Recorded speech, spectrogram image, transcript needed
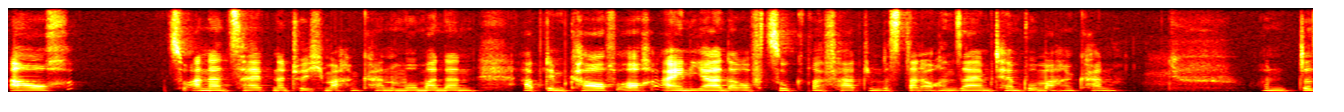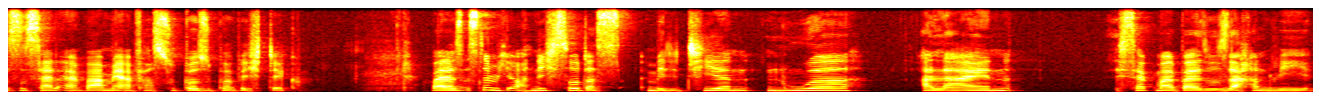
auch zu anderen Zeiten natürlich machen kann und wo man dann ab dem Kauf auch ein Jahr darauf Zugriff hat und das dann auch in seinem Tempo machen kann. Und das ist halt, war mir einfach super, super wichtig. Weil es ist nämlich auch nicht so, dass Meditieren nur allein, ich sag mal, bei so Sachen wie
